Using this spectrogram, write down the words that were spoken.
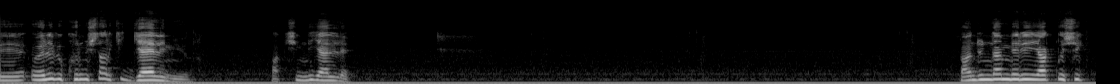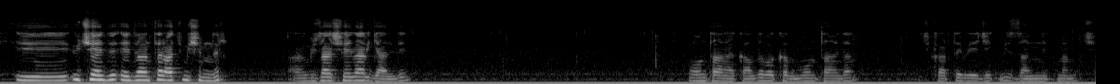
ee, öyle bir kurmuşlar ki gelmiyor. Bak şimdi geldi. Ben dünden beri yaklaşık 3 advanter açmışımdır. Yani güzel şeyler geldi. 10 tane kaldı. Bakalım 10 taneden çıkartabilecek miyiz zannetmem hiç.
